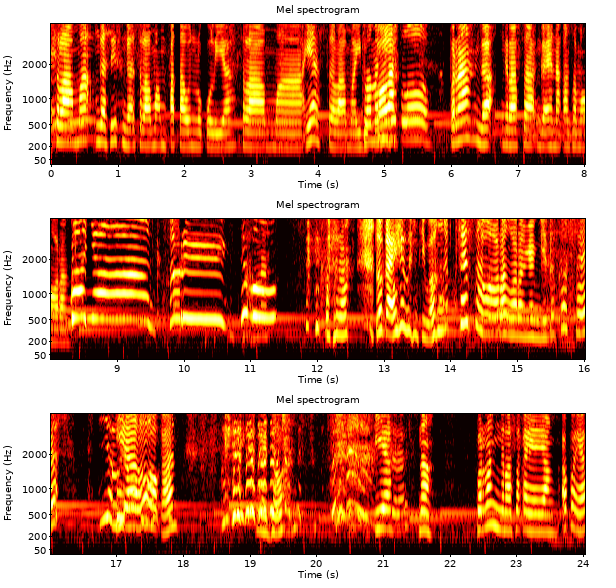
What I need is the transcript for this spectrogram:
selama enggak sih, enggak selama 4 tahun lu kuliah, selama ya selama hidup Selama lo lah. hidup lo. Pernah nggak ngerasa nggak enakan sama orang? Banyak. Sering. Yuhu. Pernah. Lu kayaknya benci banget ses sama orang-orang yang gitu. Kok ses? Iya lu. Iya, lo kan. Nggak jelas. Iya. Nah, pernah ngerasa kayak yang apa ya?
